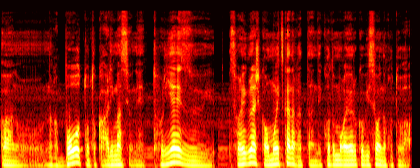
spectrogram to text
あのなんかボートとかありますよね。とりあえずそれぐらいしか思いつかなかったんで子供が喜びそうなことは。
